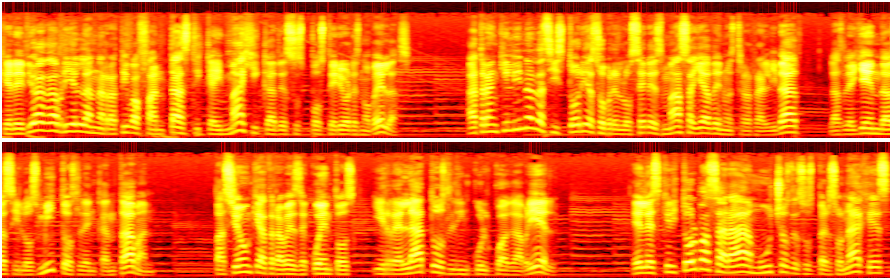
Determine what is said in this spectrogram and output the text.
que le dio a Gabriel la narrativa fantástica y mágica de sus posteriores novelas. A Tranquilina las historias sobre los seres más allá de nuestra realidad, las leyendas y los mitos le encantaban, pasión que a través de cuentos y relatos le inculcó a Gabriel. El escritor basará a muchos de sus personajes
